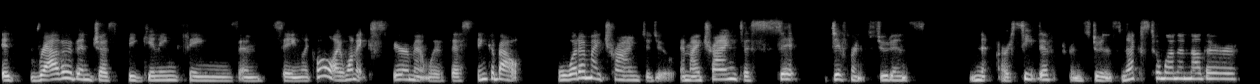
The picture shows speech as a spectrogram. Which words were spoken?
it rather than just beginning things and saying, like, oh, I want to experiment with this, think about well, what am I trying to do? Am I trying to sit different students or seat different students next to one another?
